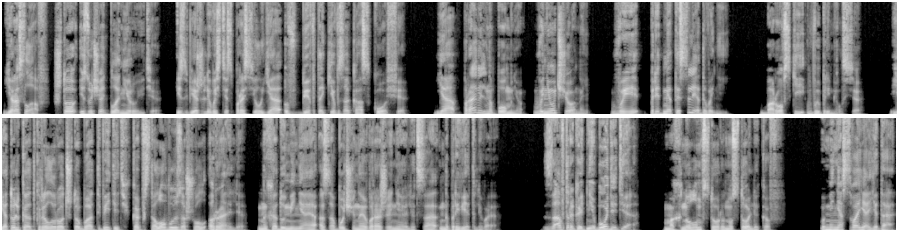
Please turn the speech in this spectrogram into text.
«Ярослав, что изучать планируете?» Из вежливости спросил я, вбив таки в заказ кофе. «Я правильно помню? Вы не ученый. Вы предмет исследований». Боровский выпрямился. Я только открыл рот, чтобы ответить, как в столовую зашел Райли, на ходу меняя озабоченное выражение лица на приветливое. «Завтракать не будете?» Махнул он в сторону столиков. «У меня своя еда»,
